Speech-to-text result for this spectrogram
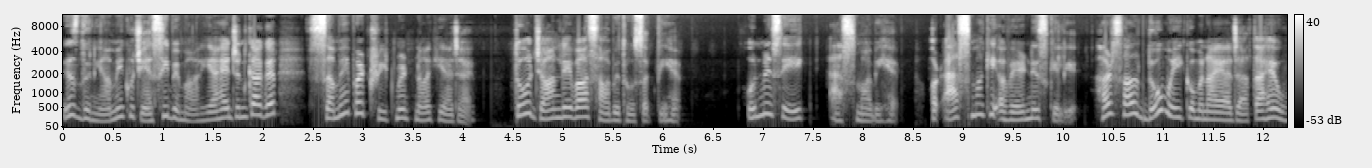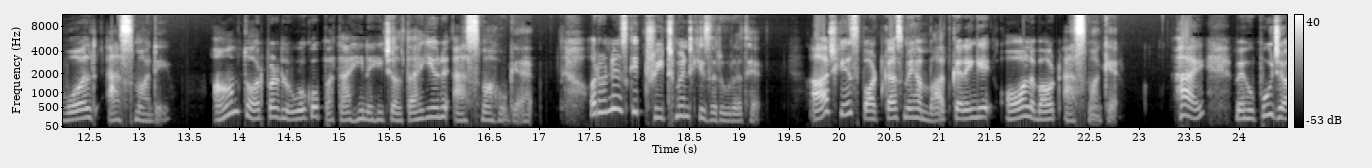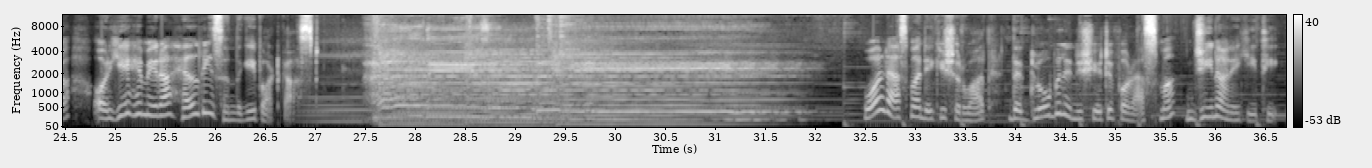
इस दुनिया में कुछ ऐसी बीमारियाँ हैं जिनका अगर समय पर ट्रीटमेंट ना किया जाए तो जानलेवा साबित हो सकती हैं। उनमें से एक एस्मा भी है। और एस्मा की अवेयरनेस के लिए हर साल दो मई को मनाया जाता है वर्ल्ड एस्मा डे आमतौर पर लोगों को पता ही नहीं चलता है कि उन्हें एस्मा हो गया है। और उन्हें इसकी ट्रीटमेंट की ज़रूरत है। आज के इस पॉडकास्ट में हम बात करेंगे all about asthma care hi मैं हूँ पूजा और ये है मेरा हेल्दी ज़िंदगी पॉडकास्ट वर्ल्ड एस्मा डे की शुरुआत the global initiative for asthma GINA ने की थी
